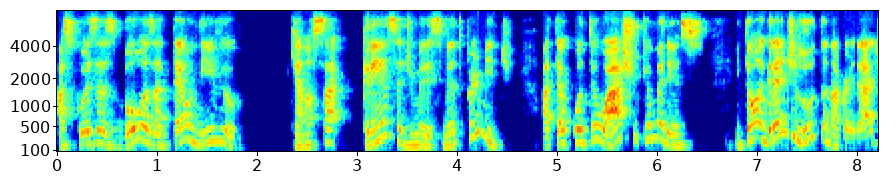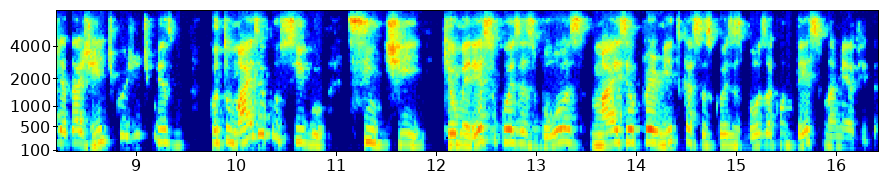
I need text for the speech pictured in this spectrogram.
as coisas boas até o nível que a nossa crença de merecimento permite, até o quanto eu acho que eu mereço. Então, a grande luta, na verdade, é da gente com a gente mesmo. Quanto mais eu consigo sentir que eu mereço coisas boas, mais eu permito que essas coisas boas aconteçam na minha vida.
